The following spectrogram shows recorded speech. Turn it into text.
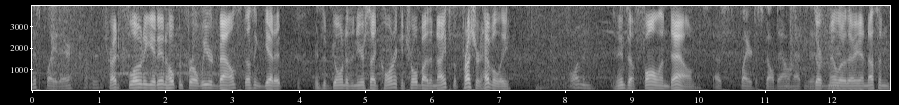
misplay there. Covered. Tried floating it in, hoping for a weird bounce. Doesn't get it. Ends up going to the near side corner, controlled by the Knights, but pressured heavily. Foreman, And ends up falling down. as the player just fell down that position. Dirk Miller there. Yeah, nothing,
